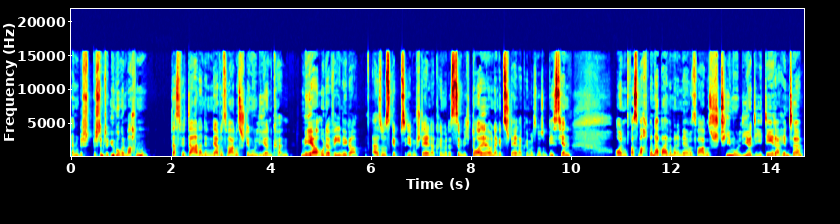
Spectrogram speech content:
best bestimmte Übungen machen, dass wir da dann den Nervus vagus stimulieren können, mehr oder weniger. Also, es gibt eben Stellen, da können wir das ziemlich doll und dann gibt's Stellen, da können wir das nur so 'n bisschen. Und was macht man dabei, wenn man den Nervus vagus stimuliert? Die Idee dahinter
